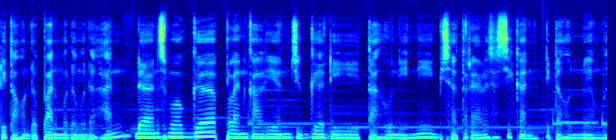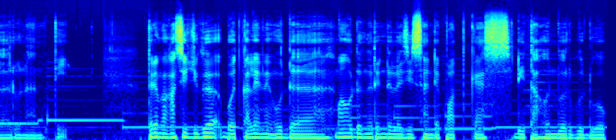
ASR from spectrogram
di tahun depan mudah-mudahan dan semoga plan kalian juga di tahun ini bisa terrealisasikan di tahun yang baru nanti. Terima kasih juga buat kalian yang udah mau dengerin The Lazy Sunday Podcast di tahun 2020.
